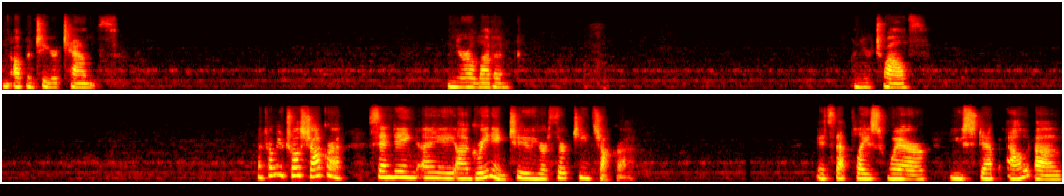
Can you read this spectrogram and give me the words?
And up into your 10th. And your 11th. And your 12th. And from your 12th chakra, sending a uh, greeting to your 13th chakra. It's that place where you step out of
